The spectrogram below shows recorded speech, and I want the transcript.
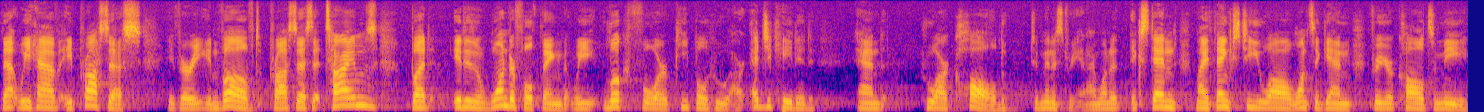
that we have a process, a very involved process at times, but it is a wonderful thing that we look for people who are educated and who are called to ministry. And I want to extend my thanks to you all once again for your call to me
